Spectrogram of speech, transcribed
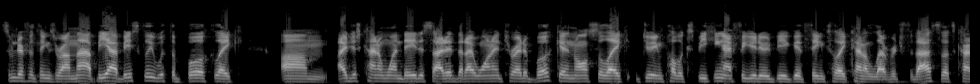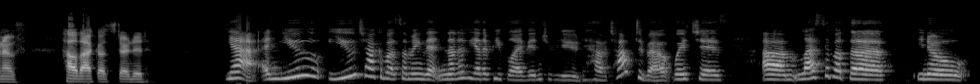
some different things around that. But yeah basically with the book like um, i just kind of one day decided that i wanted to write a book and also like doing public speaking i figured it would be a good thing to like kind of leverage for that. So that's kind of how that got started yeah, and you you talk about something that none of the other people I've interviewed have talked about, which is um, less about the you know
